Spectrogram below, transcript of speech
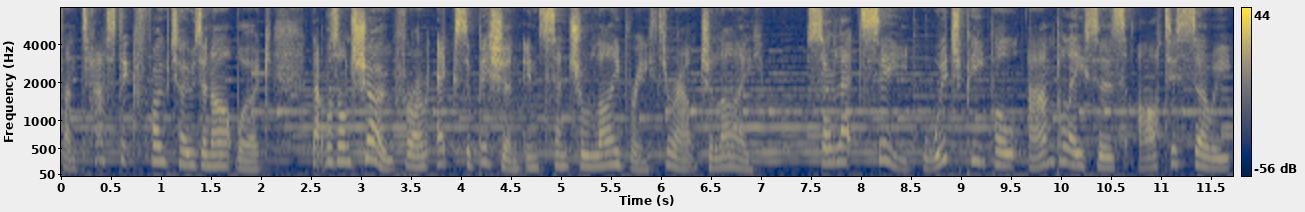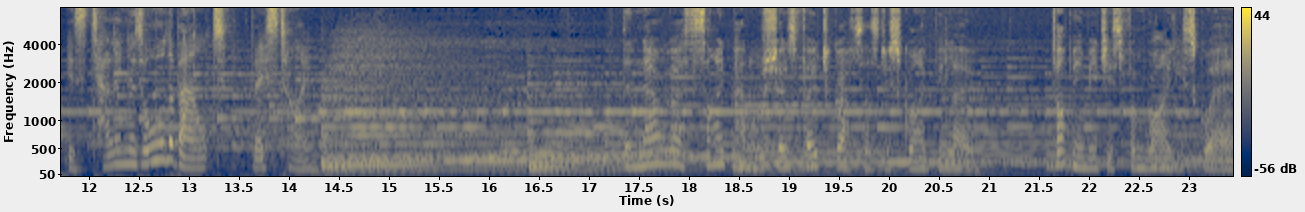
fantastic photos and artwork that was on show for our exhibition in Central Library throughout July. So let's see which people and places artist Zoe is telling us all about this time. The narrower side panel shows photographs as described below. Top image is from Riley Square.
